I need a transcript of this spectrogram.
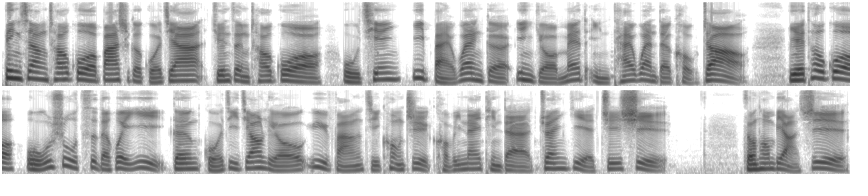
并向超过八十个国家捐赠超过五千一百万个印有 “Made in Taiwan” 的口罩。也透过无数次的会议跟国际交流，预防及控制 COVID-19 的专业知识。总统表示，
